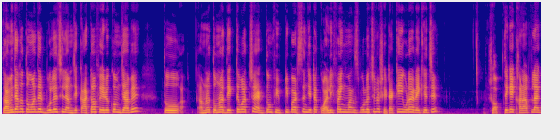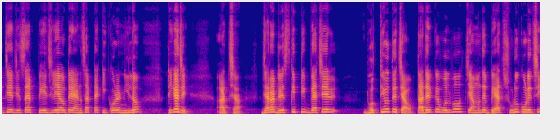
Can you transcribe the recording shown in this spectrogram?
তো আমি দেখো তোমাদের বলেছিলাম যে কাট অফ এরকম যাবে। তো আমরা, তোমরা দেখতে পাচ্ছ একদম ফিফটি পার্সেন্ট যেটা কোয়ালিফাইং মার্কস বলেছিল, সেটাকেই ওরা রেখেছে। সব থেকে খারাপ লাগছে যে স্যার পেজ লেআউটের অ্যান্সারটা কী করে নিল, ঠিক আছে? আচ্ছা যারা ডেসক্রিপটিভ ব্যাচের ভর্তি হতে চাও, তাদেরকে বলব যে আমাদের ব্যাচ শুরু করেছি।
